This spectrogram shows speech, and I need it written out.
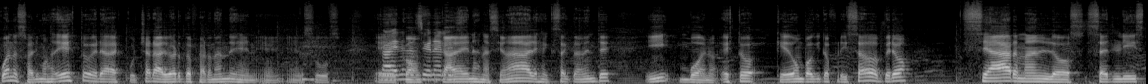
cuando salimos de esto, era escuchar a Alberto Fernández en, en- en sus eh, Cadenas nacionales. cadenas nacionales, exactamente. Y bueno, esto quedó un poquito frisado, pero se arman los setlist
